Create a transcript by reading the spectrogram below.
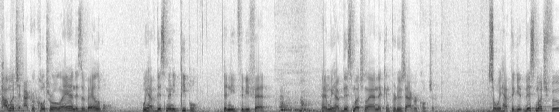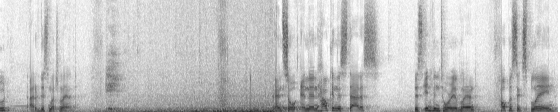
How much agricultural land is available? We have this many people that needs to be fed. And we have this much land that can produce agriculture. So we have to get this much food out of this much land. And so, and then how can this status, this inventory of land, help us explain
